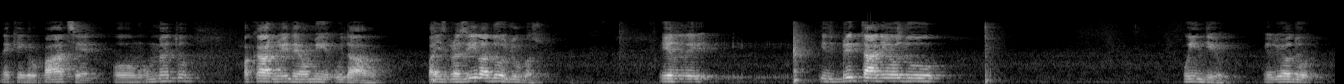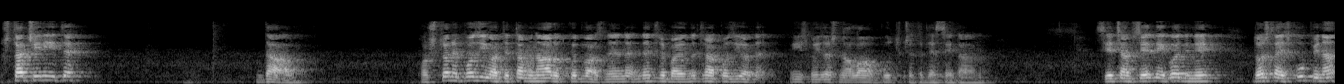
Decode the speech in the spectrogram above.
neke grupacije u ovom ummetu, pa kažu idemo mi u davu. Pa iz Brazila dođu u Bosnu. Ili iz Britanije odu u Indiju. Ili odu, šta činite? Da. Pa što ne pozivate tamo narod kod vas? Ne, ne, ne treba, ne treba pozivati. Ne. Mi smo izašli na Allahovom putu 40 dana. Sjećam se jedne godine, došla je skupina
